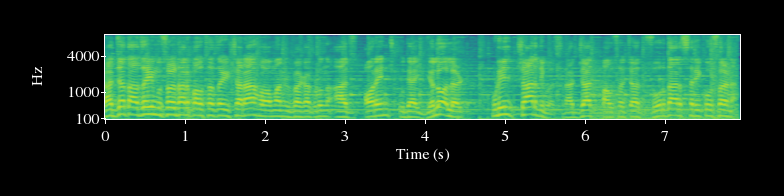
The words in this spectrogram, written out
राज्यात आजही मुसळधार पावसाचा इशारा. हवामान विभागाकडून आज ऑरेंज उद्या येलो अलर्ट. पुढील चार दिवस राज्यात पावसाच्या जोरदार सरी कोसळणार.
